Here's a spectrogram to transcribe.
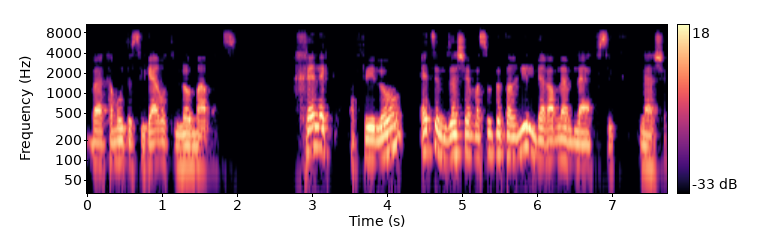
בכמות הסיגרות ללא מאמץ. חלק אפילו עצם זה שהם עשו את התרגיל גרם להם להפסיק לעשן.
